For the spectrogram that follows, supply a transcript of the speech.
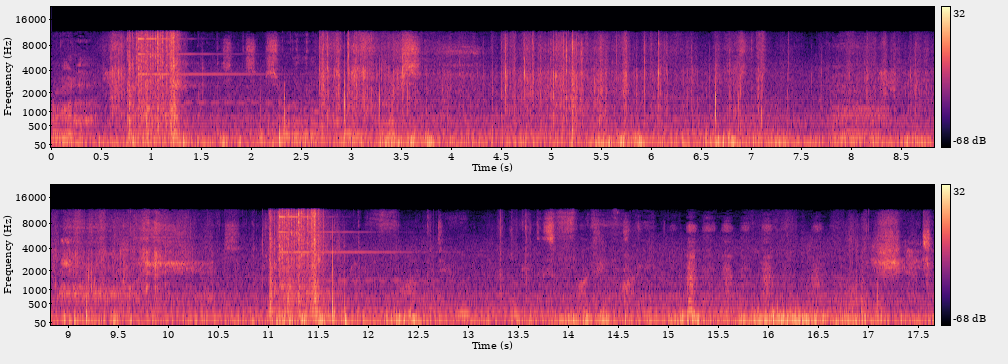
Prada. Some sort of little coin purse. Fuck, dude. Look at this fucking money. Shit.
